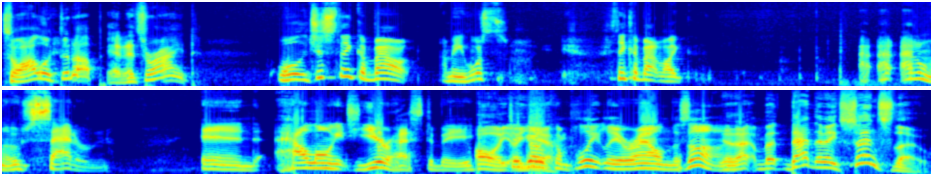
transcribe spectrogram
So I looked it up, and it's right. Well, just think about. I mean, what's think about like I, I- don't know Saturn and how long its year has to be Oh, to go yeah. completely around the sun. Yeah, that, but that, that makes sense though,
